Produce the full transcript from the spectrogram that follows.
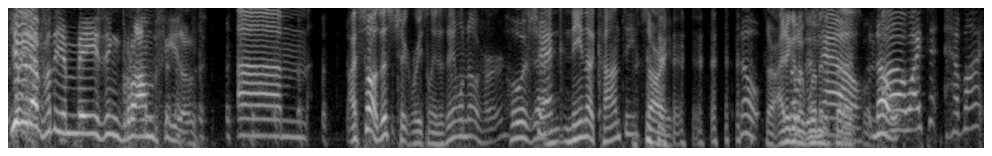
give it up for the amazing Bromfield. Um, I saw this chick recently. Does anyone know her? Who is Chick? Nina Conti? Sorry. No, Sorry, I didn't go to women's no. studies. No. Oh, I think have I?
